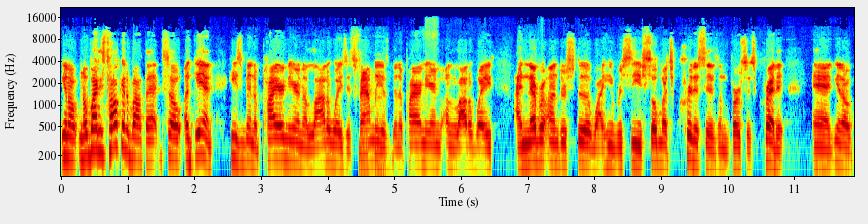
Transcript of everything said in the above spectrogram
You know, nobody's talking about that. So again, he's been a pioneer in a lot of ways. His family mm-hmm. has been a pioneer in, in a lot of ways. I never understood why he received so much criticism versus credit. And, you know,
